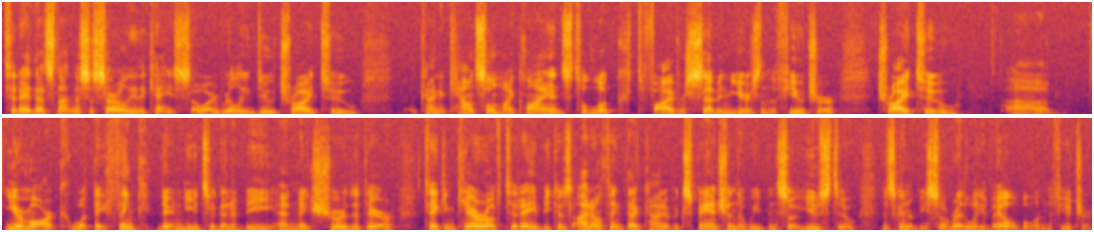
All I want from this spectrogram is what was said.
Today, that's not necessarily the case. So I really do try to kind of counsel my clients to look five or seven years in the future, try to uh, earmark what they think their needs are going to be and make sure that they're taken care of today because I don't think that kind of expansion that we've been so used to is going to be so readily available in the future.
